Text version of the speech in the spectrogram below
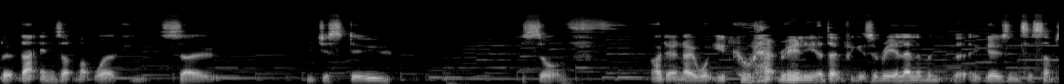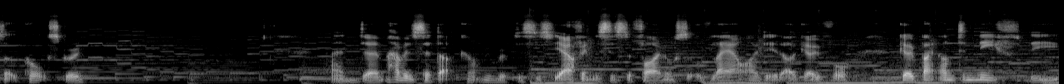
but that ends up not working. So we just do a sort of I don't know what you'd call that really. I don't think it's a real element, but it goes into some sort of corkscrew. And um, having said that, I can't remember if this is yeah, I think this is the final sort of layout idea that I go for. Go back underneath the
